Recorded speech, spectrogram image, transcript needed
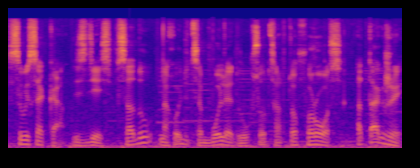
свысока. Здесь, в саду, находится более 200 сортов роз, а также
